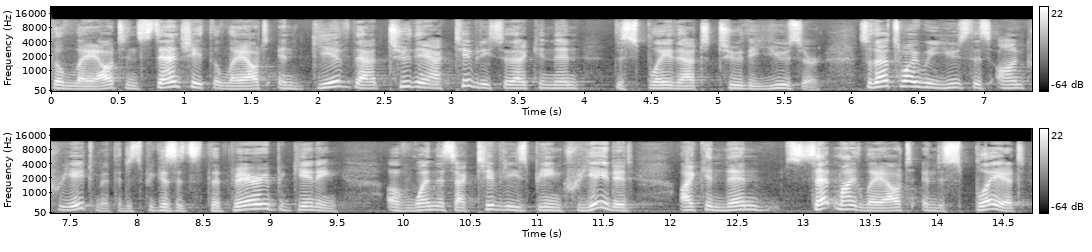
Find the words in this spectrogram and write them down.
the layout, instantiate the layout, and give that to the activity so that I can then display that to the user. So that's why we use this onCreate method. It's because it's the very beginning of when this activity is being created. I can then set my layout and display it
